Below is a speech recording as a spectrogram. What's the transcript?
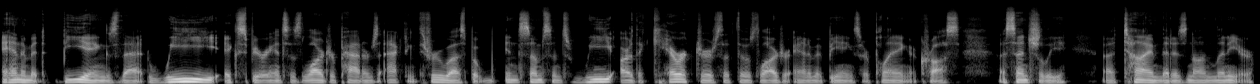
animate beings that we experience as larger patterns acting through us. But in some sense, we are the characters that those larger animate beings are playing across essentially a time that is nonlinear.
